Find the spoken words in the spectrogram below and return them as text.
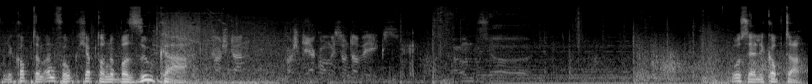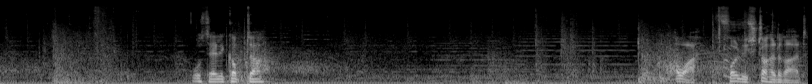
Helikopter im Anflug. Ich habe doch eine Bazooka. Verstanden. Verstärkung ist unterwegs. Wo ist der Helikopter? Wo ist der Helikopter? Aua, voll durch Stacheldraht.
